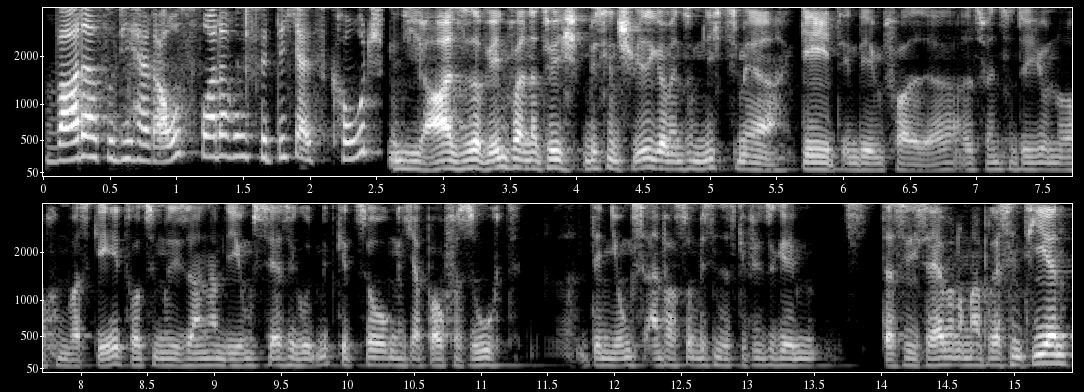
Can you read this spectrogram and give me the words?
war da so die Herausforderung für dich als Coach? Ja, es ist auf jeden Fall natürlich ein bisschen schwieriger, wenn es um nichts mehr geht in dem Fall, ja, als wenn es natürlich noch um was geht. Trotzdem muss ich sagen, haben die Jungs sehr, sehr gut mitgezogen. Ich habe auch versucht, den Jungs einfach so ein bisschen das Gefühl zu geben, dass sie sich selber nochmal präsentieren,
